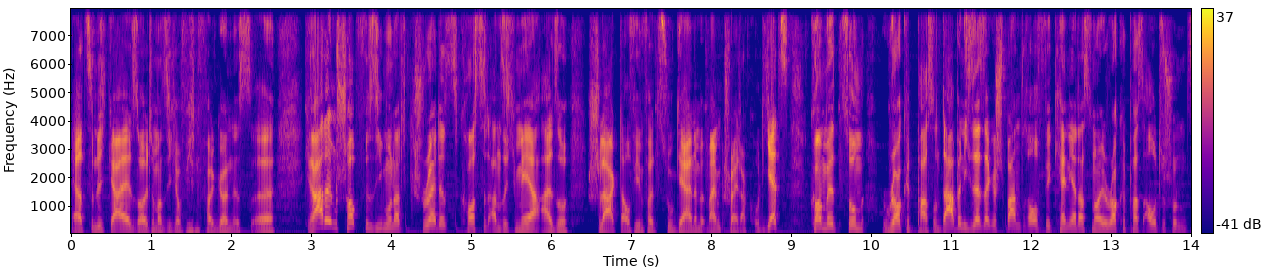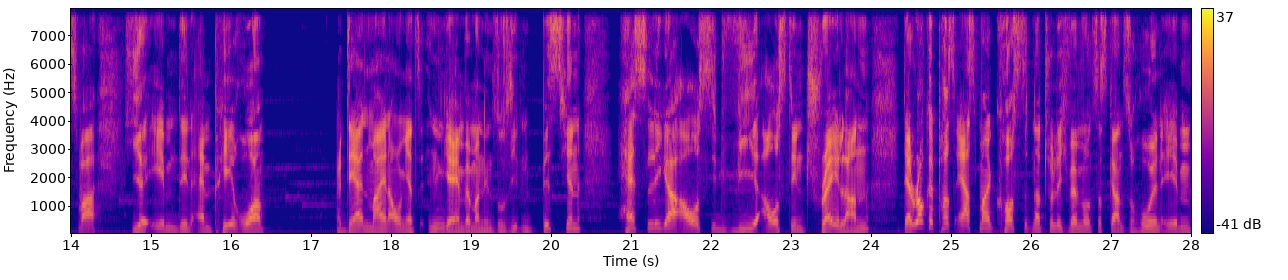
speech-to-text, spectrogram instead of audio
Ja, ziemlich geil. Sollte man sich auf jeden Fall gönnen. Ist äh, gerade im Shop für 700 Credits. Kostet an sich mehr. Also schlagt auf jeden Fall zu gerne mit meinem Creator-Code. Jetzt kommen wir zum Rocket Pass. Und da bin ich sehr, sehr gespannt drauf. Wir kennen ja das neue Rocket Pass Auto schon. Und zwar hier eben den MP-Rohr. Der in meinen Augen jetzt in-game, wenn man den so sieht, ein bisschen hässlicher aussieht wie aus den Trailern. Der Rocket Pass erstmal kostet natürlich, wenn wir uns das Ganze holen, eben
